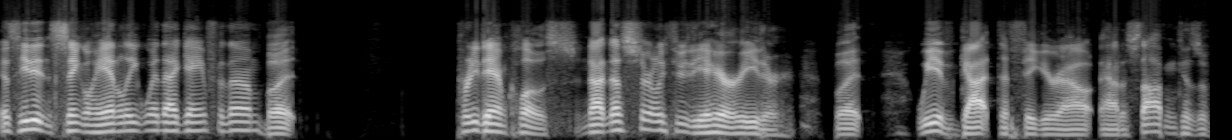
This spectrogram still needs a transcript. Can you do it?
guess he didn't single handedly win that game for them, but pretty damn close. Not necessarily through the air either, but we have got to figure out how to stop him because if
